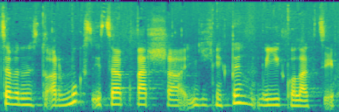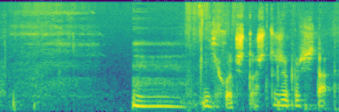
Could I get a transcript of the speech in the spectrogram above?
Це видавництво Artbooks і це перша їхня книга в моїй колекції. Її хочу теж дуже прочитати.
